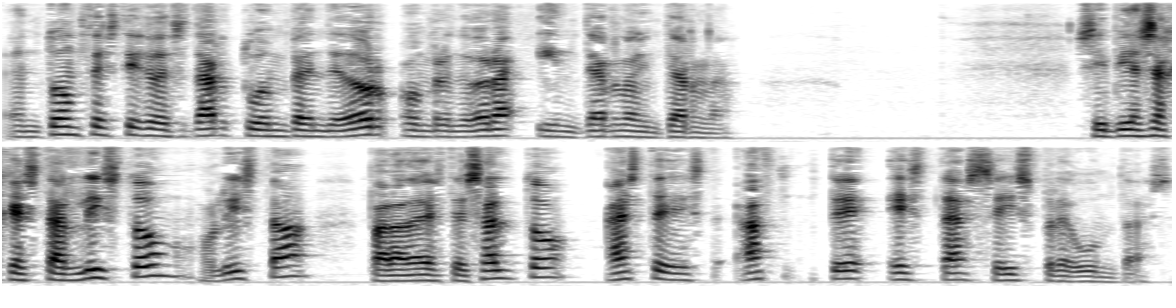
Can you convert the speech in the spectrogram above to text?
entonces tienes que estar tu emprendedor o emprendedora interno interna. Si piensas que estás listo o lista para dar este salto, hazte, hazte estas seis preguntas.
